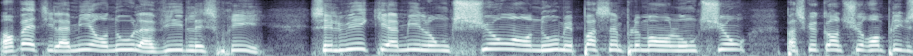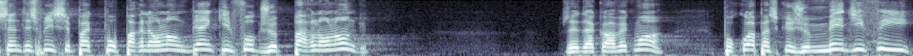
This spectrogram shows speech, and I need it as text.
En fait, il a mis en nous la vie de l'esprit. C'est lui qui a mis l'onction en nous, mais pas simplement l'onction, parce que quand je suis rempli du Saint-Esprit, c'est pas que pour parler en langue, bien qu'il faut que je parle en langue. Vous êtes d'accord avec moi? Pourquoi? Parce que je m'édifie.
